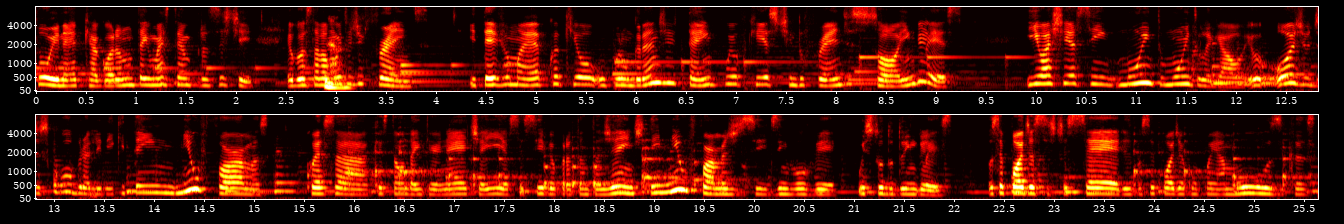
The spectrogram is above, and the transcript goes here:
fui, né? Porque agora eu não tenho mais tempo para assistir. Eu gostava muito de Friends. E teve uma época que eu, por um grande tempo, eu fiquei assistindo Friends só em inglês. E eu achei assim muito, muito legal. Eu, hoje eu descubro, Aline, que tem mil formas com essa questão da internet aí acessível para tanta gente, tem mil formas de se desenvolver o estudo do inglês. Você pode assistir séries, você pode acompanhar músicas,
